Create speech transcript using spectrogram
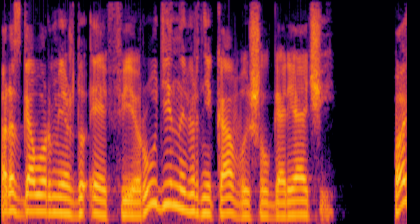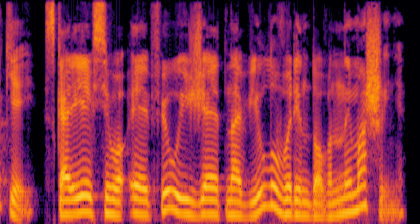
Разговор между Эффи и Руди наверняка вышел горячий. Окей, скорее всего Эффи уезжает на виллу в арендованной машине.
